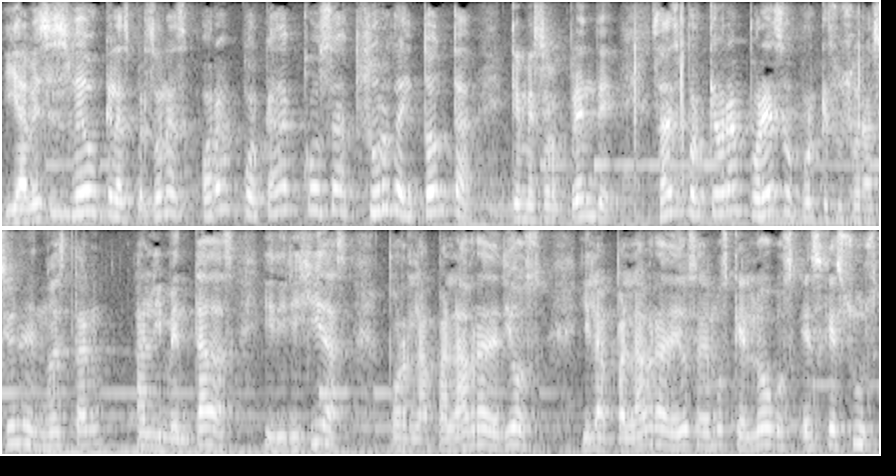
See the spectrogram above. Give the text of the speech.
Y a veces veo que las personas oran por cada cosa absurda y tonta que me sorprende. ¿Sabes por qué oran por eso? Porque sus oraciones no están alimentadas y dirigidas por la palabra de Dios. Y la palabra de Dios sabemos que Logos es Jesús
